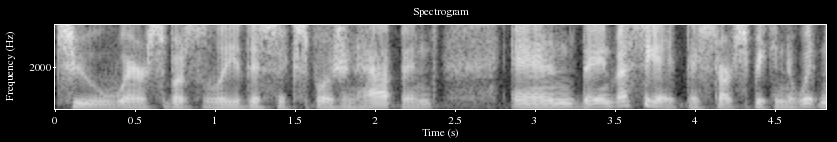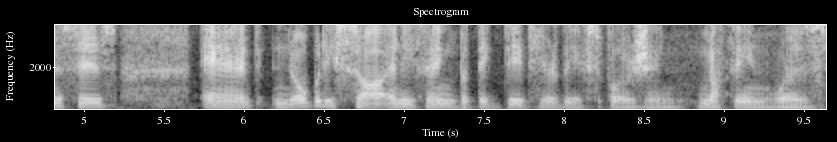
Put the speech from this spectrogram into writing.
to where supposedly this explosion happened, and they investigate. They start speaking to witnesses, and nobody saw anything, but they did hear the explosion. Nothing was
